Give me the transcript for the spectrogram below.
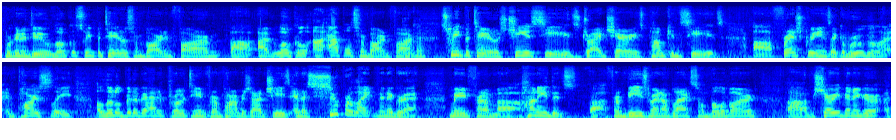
We're going to do local sweet potatoes from Barden Farm, uh, uh, local uh, apples from Barden Farm, Okay. sweet potatoes, chia seeds, dried cherries, pumpkin seeds, uh, fresh greens like arugula and parsley, a little bit of added protein from Parmesan cheese, and a super light vinaigrette made from uh, honey that's uh, from bees right on Blackstone Boulevard, um, sherry vinegar, a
